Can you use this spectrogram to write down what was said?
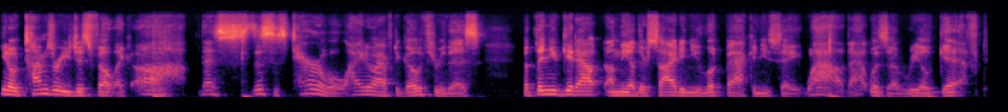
you know times where you just felt like ah oh, this this is terrible. Why do i have to go through this? But then you get out on the other side and you look back and you say wow that was a real gift.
